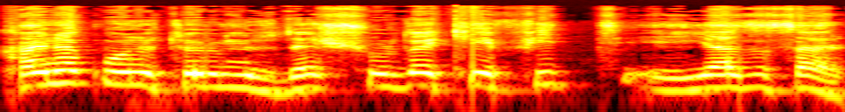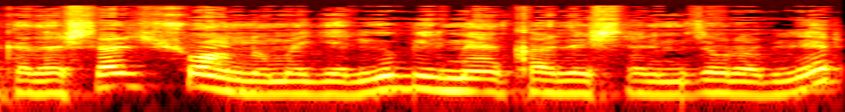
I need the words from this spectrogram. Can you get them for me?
Kaynak monitörümüzde şuradaki fit yazısı arkadaşlar şu anlama geliyor. Bilmeyen kardeşlerimiz olabilir.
